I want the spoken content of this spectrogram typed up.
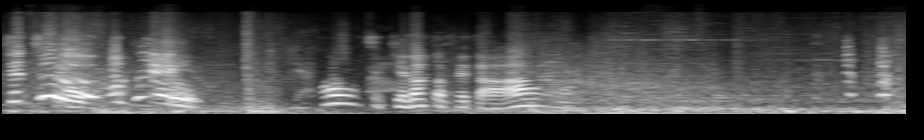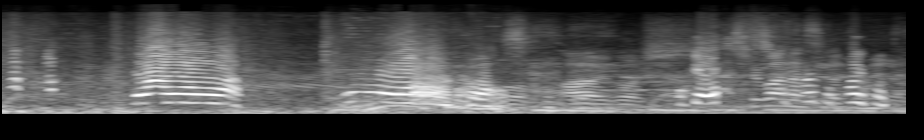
제트! 오케이! 아우, 진짜 개 답답했다. 야, 야, 야! 오! 아 이거 오케이. 실바나스가 아이고, 좀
